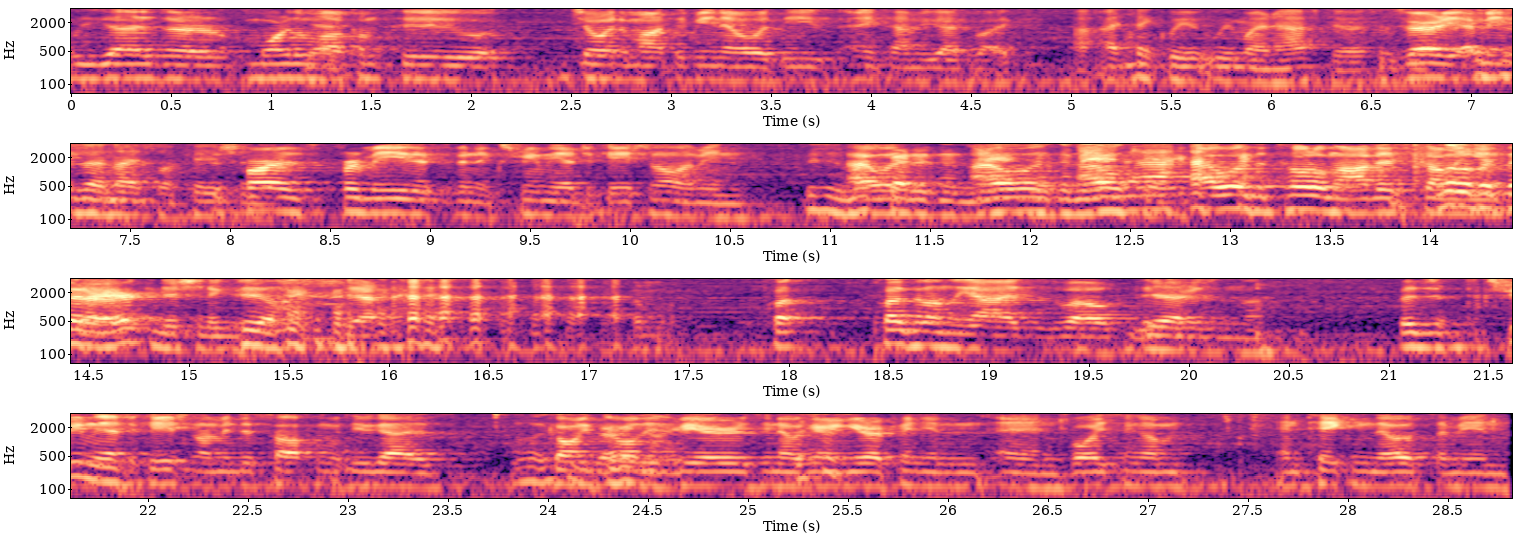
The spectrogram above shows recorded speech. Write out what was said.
Well, you guys are more than Yeah. welcome to join the Amanti Vino with these anytime you guys like. I I think we, we might have to. This is Very- A, I this mean, is a nice location. As far as for me, this has been extremely educational. I mean, This is I much was, better than I the- was, than the man cave. I was a total novice coming up. a little bit into- better air conditioning too. Yeah. Ple- pleasant on the eyes as well. The Yes. pictures and the. But it's, it's extremely educational. I mean, just talking with you guys, Oh, going through very all these beers, you know, This hearing is- your opinion and voicing them, and taking notes. I mean,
